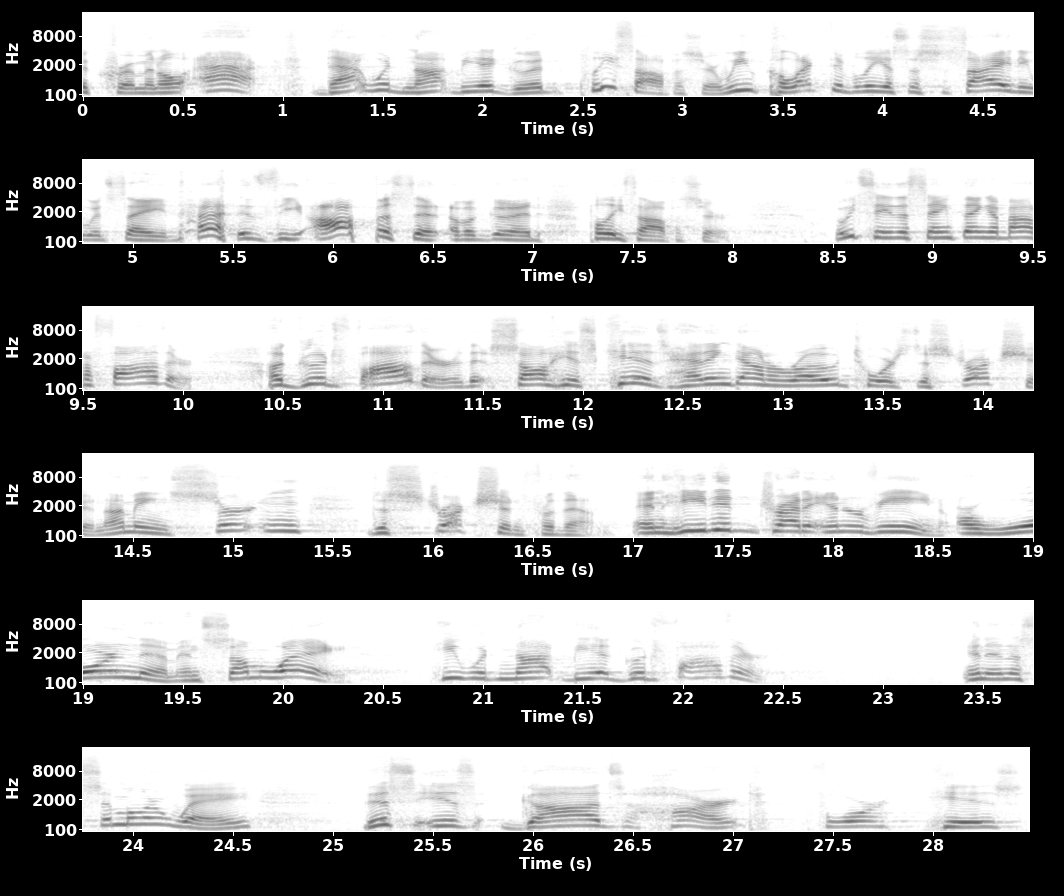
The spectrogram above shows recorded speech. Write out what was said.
the criminal act. That would not be a good police officer. We collectively, as a society, would say that is the opposite of a good police officer. We'd say the same thing about a father. A good father that saw his kids heading down a road towards destruction. I mean, certain destruction for them. And he didn't try to intervene or warn them in some way. He would not be a good father. And in a similar way, this is God's heart for his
